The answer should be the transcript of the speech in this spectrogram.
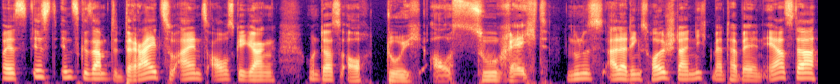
Es ist insgesamt 3 zu 1 ausgegangen und das auch durchaus zu Recht. Nun ist allerdings Holstein nicht mehr Tabellenerster.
